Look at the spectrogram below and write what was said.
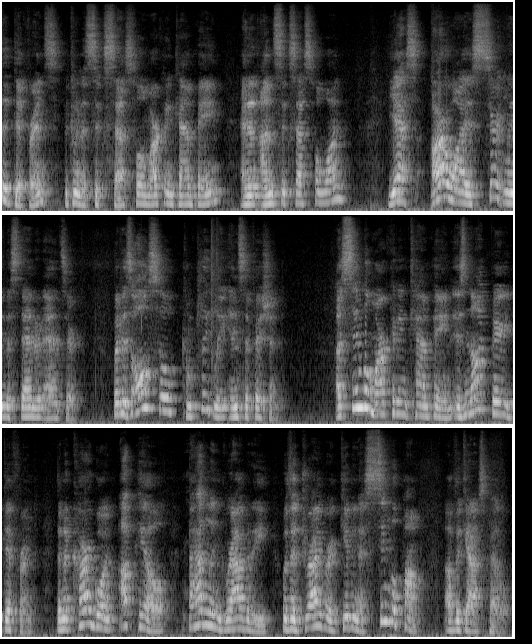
is the difference between a successful marketing campaign and an unsuccessful one? Yes, ROI is certainly the standard answer, but is also completely insufficient. A single marketing campaign is not very different than a car going uphill battling gravity with a driver giving a single pump of the gas pedal.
